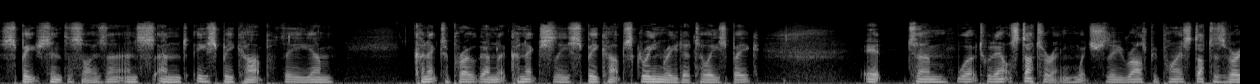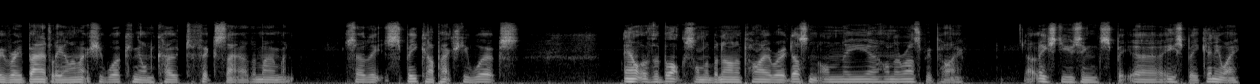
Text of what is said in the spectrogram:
speech synthesizer and and espeakup the um, connector program that connects the Speak Up screen reader to eSpeak. It um, worked without stuttering, which the Raspberry Pi stutters very very badly, and I'm actually working on code to fix that at the moment. So the Speak Up actually works out of the box on the Banana Pi where it doesn't on the uh, on the Raspberry Pi, at least using uh, eSpeak anyway.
